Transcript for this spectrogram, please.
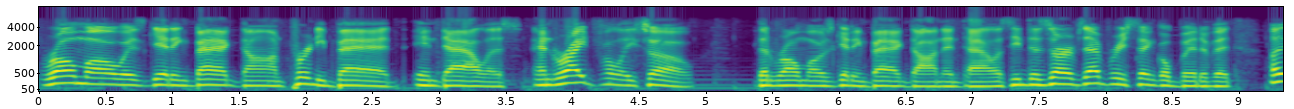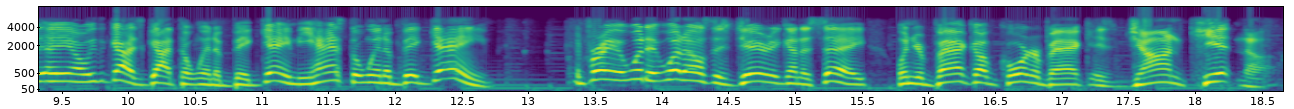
Romo is getting bagged on pretty bad in Dallas, and rightfully so that Romo is getting bagged on in Dallas. He deserves every single bit of it. Uh, you know, the guy's got to win a big game. He has to win a big game. And Frank, what, what else is Jerry going to say when your backup quarterback is Jon Kitna?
